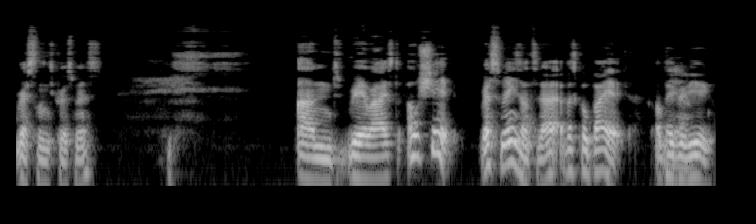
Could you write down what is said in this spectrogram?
Wrestling's Christmas and realised, oh shit, WrestleMania's on tonight, let's go buy it on pay per view.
